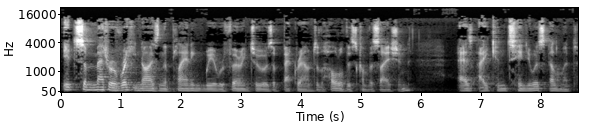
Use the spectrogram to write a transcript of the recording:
It's a matter of recognising the planning we're referring to as a background to the whole of this conversation as a continuous element.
